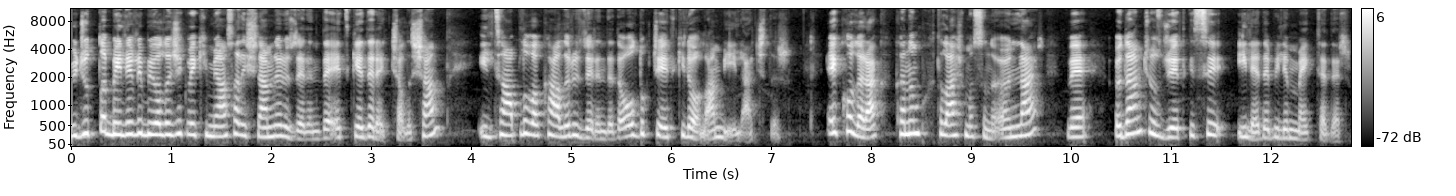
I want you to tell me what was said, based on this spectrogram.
Vücutta belirli biyolojik ve kimyasal işlemler üzerinde etki ederek çalışan, iltihaplı vakalar üzerinde de oldukça etkili olan bir ilaçtır. Ek olarak kanın pıhtılaşmasını önler ve ödem çözücü etkisi ile de bilinmektedir.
